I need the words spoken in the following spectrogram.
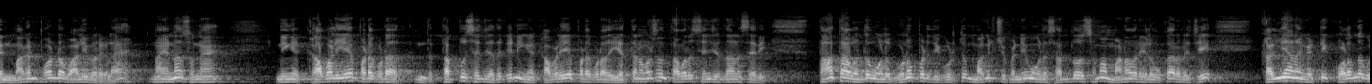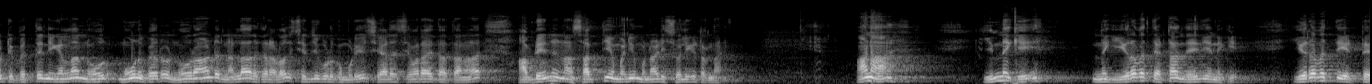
என் மகன் போன்ற வாலிபர்களை நான் என்ன சொன்னேன்? நீங்கள் கவலையே படக்கூடாது. இந்த தப்பு செஞ்சதுக்கு நீங்கள் கவலையே படக்கூடாது. எத்தனை வருஷம் தவறு செஞ்சிருந்தாலும் சரி தாத்தா வந்து உங்களை குணப்படுத்தி கொடுத்து மகிழ்ச்சி பண்ணி உங்களை சந்தோஷமாக மனவரையில் உட்கார வச்சு கல்யாணம் கட்டி குழந்தை குட்டி பெற்று நீங்கள்லாம் நூறு மூணு பேரும் நூறாண்டு நல்லா இருக்கிற அளவுக்கு செஞ்சு கொடுக்க முடியும். சேல சிவராய் தாத்தானால அப்படின்னு நான் சத்தியம் பண்ணி முன்னாடி சொல்லிக்கிட்டு இருந்தேன். ஆனால் இன்னைக்கு இன்னைக்கு இருபத்தெட்டாம் தேதி இன்றைக்கி இருபத்தி எட்டு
